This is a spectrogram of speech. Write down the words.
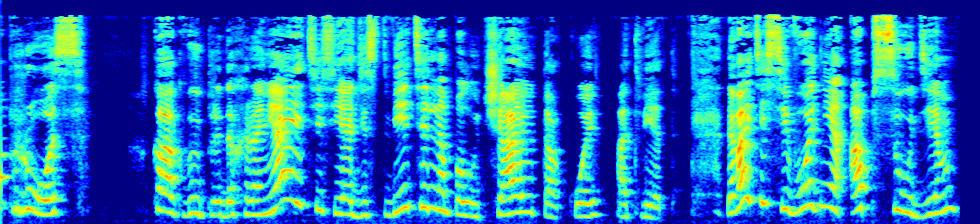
вопрос, как вы предохраняетесь, я действительно получаю такой ответ. Давайте сегодня обсудим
